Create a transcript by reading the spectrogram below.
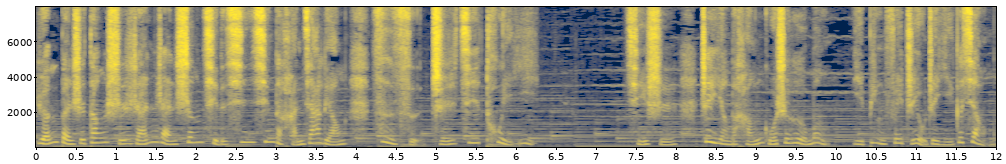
原本是当时冉冉升起的新星的韩家良，自此直接退役。其实，这样的韩国是噩梦，也并非只有这一个项目，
